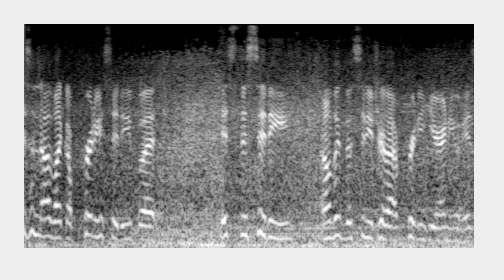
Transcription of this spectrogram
isn't like a pretty city, but it's the city. I don't think the cities are that pretty here anyways.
